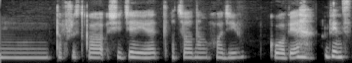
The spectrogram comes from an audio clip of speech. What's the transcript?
mm, to wszystko się dzieje, o co nam chodzi w głowie. Więc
